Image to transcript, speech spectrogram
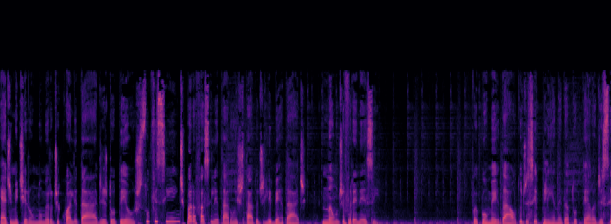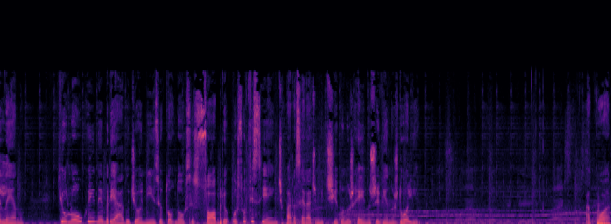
é admitir um número de qualidades do Deus suficiente para facilitar um estado de liberdade, não de frenesi. Foi por meio da autodisciplina e da tutela de Sileno que o louco e inebriado Dionísio tornou-se sóbrio o suficiente para ser admitido nos reinos divinos do Olimpo. Agora,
